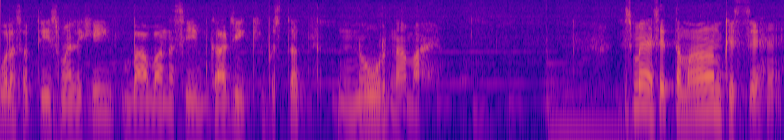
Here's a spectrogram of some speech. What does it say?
1630 में लिखी बाबा नसीब गाजी की पुस्तक नूर नामा है। इसमें ऐसे तमाम किस्से हैं।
